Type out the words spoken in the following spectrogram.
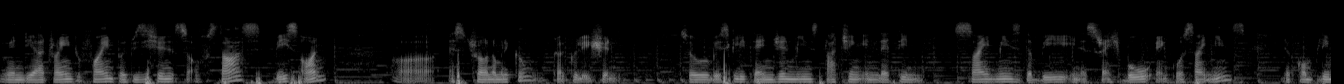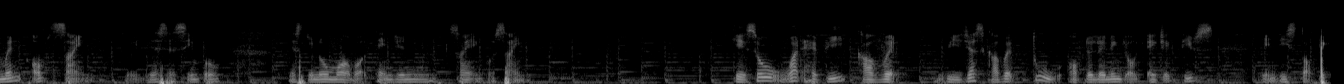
when they are trying to find positions of stars based on uh, astronomical calculation. So basically tangent means touching in Latin. Sine means the bay in a stretch bow and cosine means the complement of sine. So it's just as simple just to know more about tangent sine and cosine. Okay so what have we covered? We just covered two of the learning objectives in this topic.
